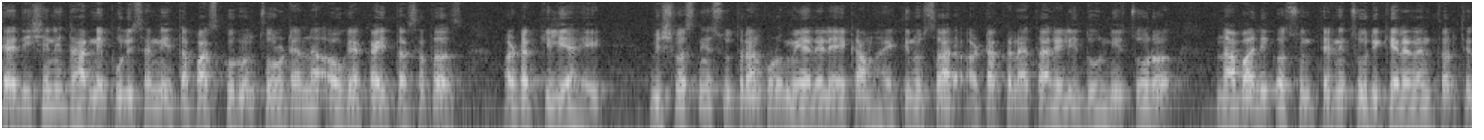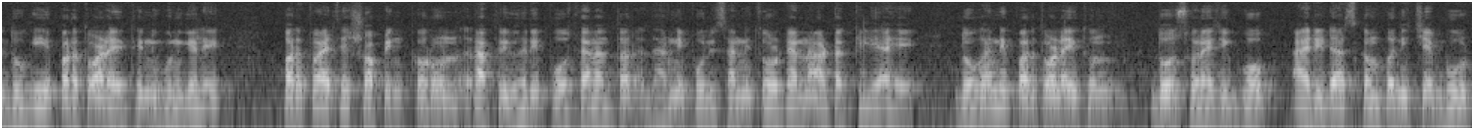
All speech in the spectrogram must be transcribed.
त्या दिशेने धारणी पोलिसांनी तपास करून चोरट्यांना अवघ्या काही तासातच अटक केली आहे. विश्वसनीय सूत्रांकडून मिळालेल्या एका माहितीनुसार अटक करण्यात आलेली दोन्ही चोरं नाबालिक असून त्यांनी चोरी केल्यानंतर ते दोघीही परतवाडा येथे निघून गेले. परतवाडा येथे शॉपिंग करून रात्री घरी पोहोचल्यानंतर धारणी पोलिसांनी चोरट्यांना अटक केली आहे. दोघांनी परतवाडा येथून दोन सोन्याची गोप ॲडिडास कंपनीचे बूट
